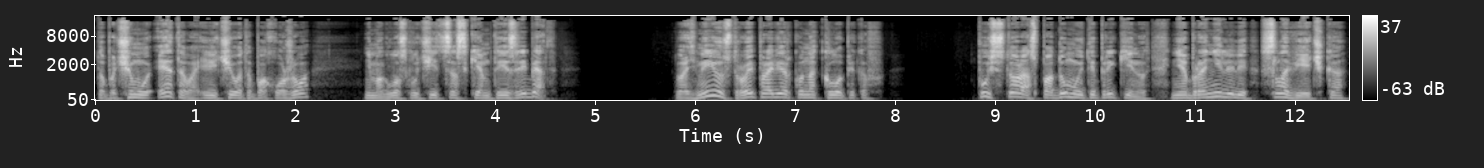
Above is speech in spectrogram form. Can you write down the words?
то почему этого или чего-то похожего не могло случиться с кем-то из ребят? Возьми и устрой проверку на Клопиков. Пусть сто раз подумают и прикинут, не обронили ли словечко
